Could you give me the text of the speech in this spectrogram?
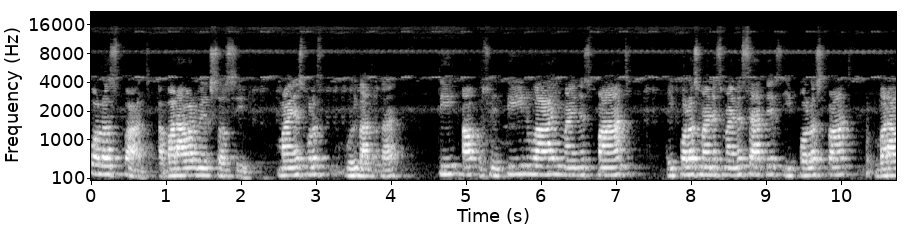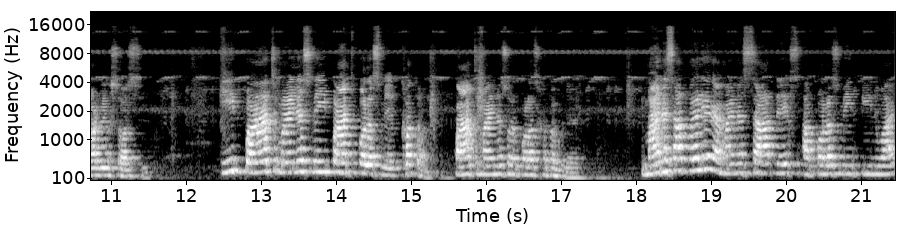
प्लस पाँच। अब बराबर में एक सौ अस्सी। माइनस प्लस वही बात होता है। अब उसमें तीन वाई माइनस पाँच ई प्लस माइनस माइनस सात एक्स ई प्लस पाँच, बराबर में एक सौ अस्सी। ई पाँच माइनस में ई पाँच प्लस में, खत्म। पाँच माइनस और प्लस खत्म हो जाएगा माइनस सात पहले माइनस सात एक्स अब प्लस में तीन वाई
